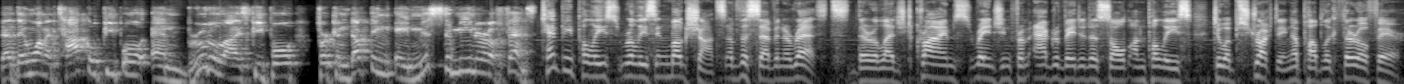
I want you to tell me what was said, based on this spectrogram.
that they want to tackle people and brutalize people for conducting a misdemeanor offense. Tempe police releasing mugshots of the seven arrests. Their alleged crimes ranging from aggravated assault on police to obstructing a public thoroughfare.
